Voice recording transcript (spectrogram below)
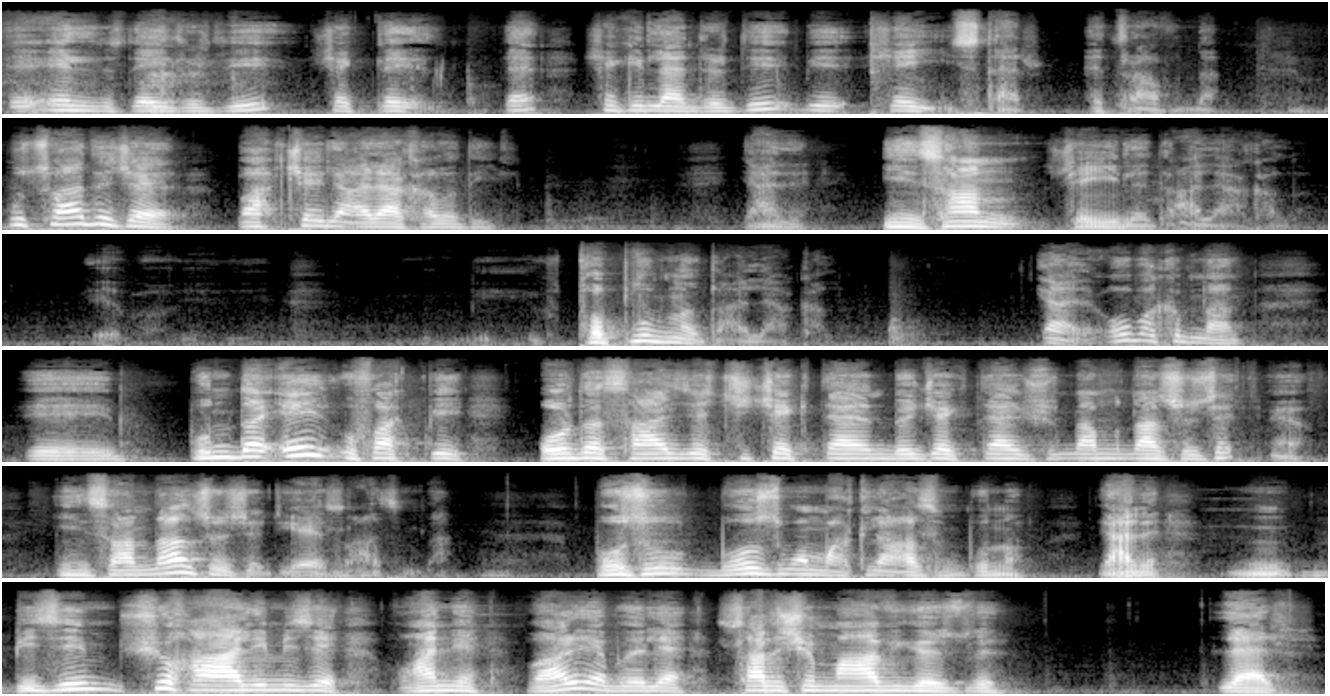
e, elini değdirdiği şekle de şekillendirdiği bir şey ister etrafında. Bu sadece bahçeyle alakalı değil. Yani insan şeyiyle de alakalı. Toplumla da alakalı. Yani o bakımdan e, bunda en ufak bir orada sadece çiçekten, böcekten, şundan bundan söz etmiyor. İnsandan söz ediyor esasında. Bozul, bozmamak lazım bunu. Yani bizim şu halimizi hani var ya böyle sarışın mavi gözlüler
